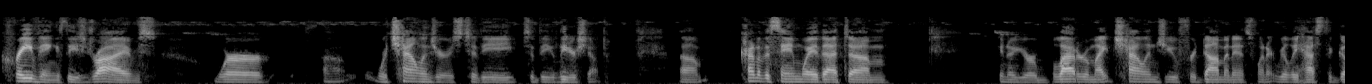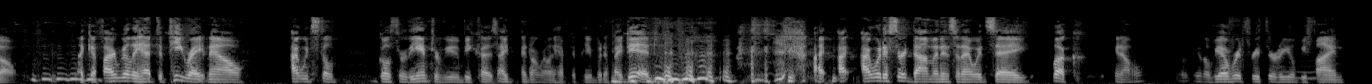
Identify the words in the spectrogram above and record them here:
cravings, these drives were uh, were challengers to the to the leadership. Um, kind of the same way that um, you know your bladder might challenge you for dominance when it really has to go. like if I really had to pee right now, I would still go through the interview because I, I don't really have to pee. But if I did, I, I, I, would assert dominance and I would say, look, you know, it'll be over at three thirty. You'll be fine.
